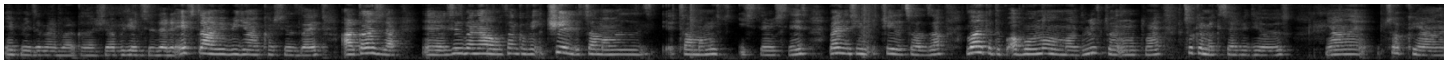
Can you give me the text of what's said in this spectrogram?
Hepinize merhaba arkadaşlar. Bugün sizlere efsane bir videonun karşınızdayız. Arkadaşlar e, siz bana Allah'tan kafayı iki elde çalmamı, istemişsiniz. Ben de şimdi iki elde çalacağım. Like atıp abone olmayı lütfen unutmayın. Çok emek sarf ediyoruz. Yani çok yani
